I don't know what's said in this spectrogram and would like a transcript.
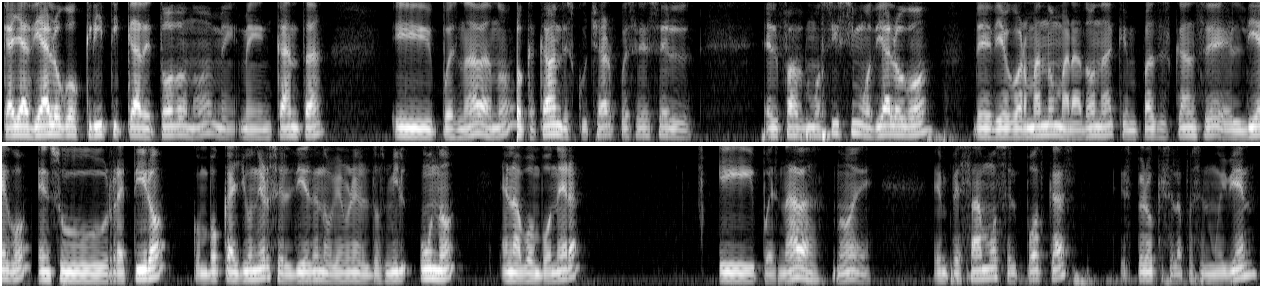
que haya diálogo, crítica de todo, ¿no? Me, me encanta. Y pues nada, ¿no? Lo que acaban de escuchar pues es el, el famosísimo diálogo de Diego Armando Maradona, que en paz descanse, el Diego, en su retiro con Boca Juniors el 10 de noviembre del 2001 en la bombonera. Y pues nada, ¿no? Eh, empezamos el podcast. Espero que se la pasen muy bien.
